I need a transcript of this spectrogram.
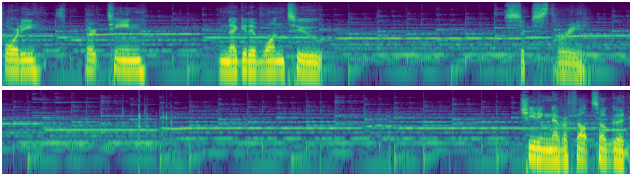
40, 13, negative 1, 2, 6, 3. Cheating never felt so good.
